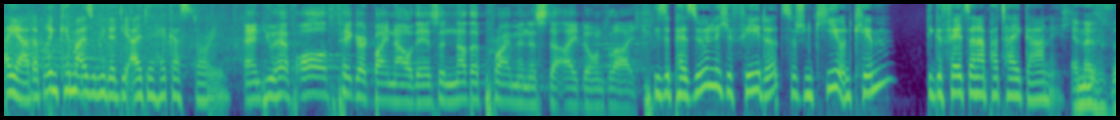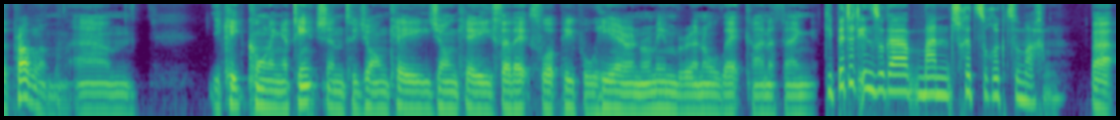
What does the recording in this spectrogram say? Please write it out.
Ah ja, da bringt Kim also wieder die alte Hacker-Story. And you have all figured by now there's another prime minister I don't like. Diese persönliche Fehde zwischen Key und Kim, die gefällt seiner Partei gar nicht. And this is the problem. Um, you keep calling attention to John Key, John Key, so that's what people hear and remember and all that kind of thing. Die bittet ihn sogar, mal einen Schritt zurück zu machen. But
